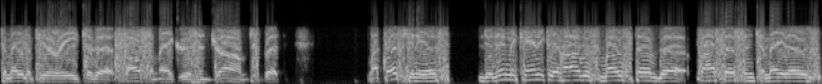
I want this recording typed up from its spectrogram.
tomato puree to the salsa makers in drums. But my question is, do they mechanically harvest most of the processing tomatoes,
